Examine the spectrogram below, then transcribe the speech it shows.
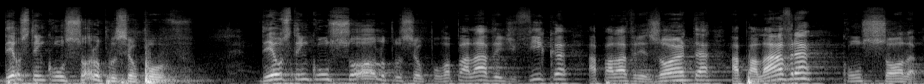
Deus tem consolo para o seu povo. Deus tem consolo para o seu povo. A palavra edifica, a palavra exorta, a palavra consola.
